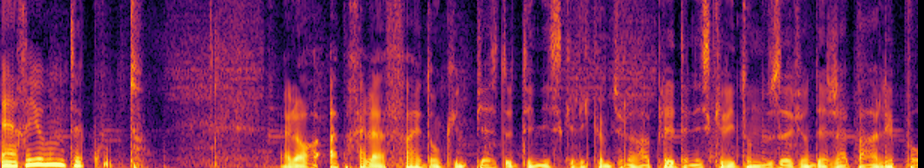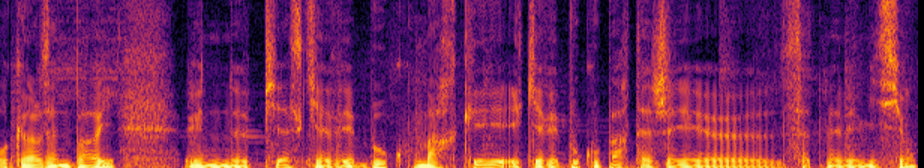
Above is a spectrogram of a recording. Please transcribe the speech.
Un rayon t'écoute. Alors, Après la fin est donc une pièce de Dennis Kelly, comme tu le rappelais. Dennis Kelly, dont nous avions déjà parlé pour Girls and Boys, une pièce qui avait beaucoup marqué et qui avait beaucoup partagé euh, cette même émission.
